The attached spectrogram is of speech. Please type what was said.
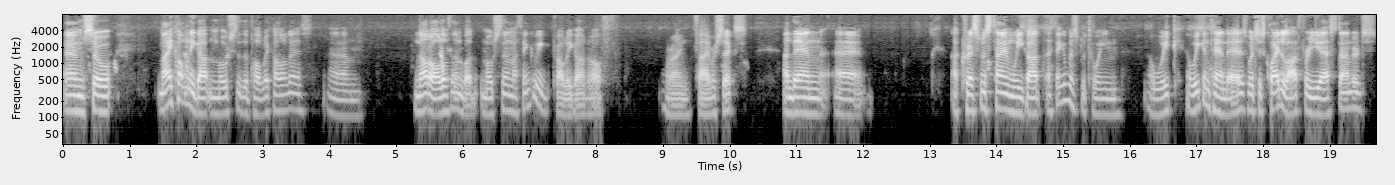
Um, so my company got most of the public holidays. Um, not all of them, but most of them. I think we probably got off around five or six, and then uh, at Christmas time we got. I think it was between a week, a week and ten days, which is quite a lot for US standards.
